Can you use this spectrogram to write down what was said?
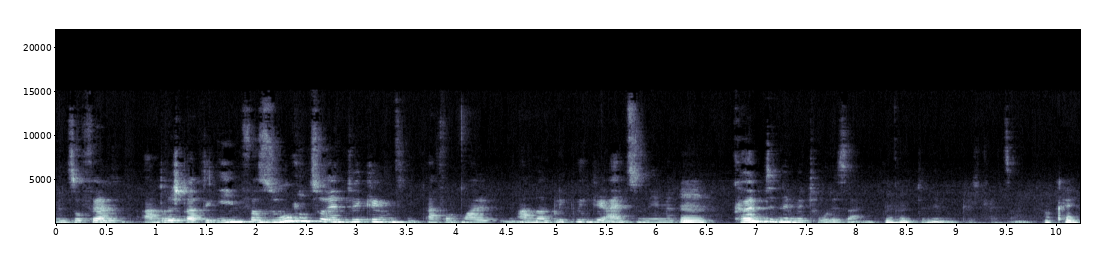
insofern andere Strategien versuchen zu entwickeln, einfach mal einen anderen Blickwinkel einzunehmen. Mhm könnte eine Methode sein, mhm. könnte eine Möglichkeit sein. Okay.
